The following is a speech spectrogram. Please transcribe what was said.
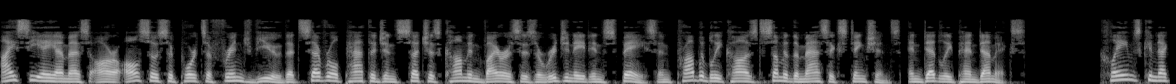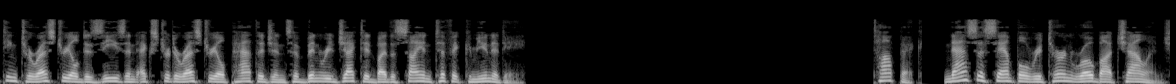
ICAMSR also supports a fringe view that several pathogens such as common viruses originate in space and probably caused some of the mass extinctions, and deadly pandemics. Claims connecting terrestrial disease and extraterrestrial pathogens have been rejected by the scientific community. NASA Sample Return Robot Challenge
